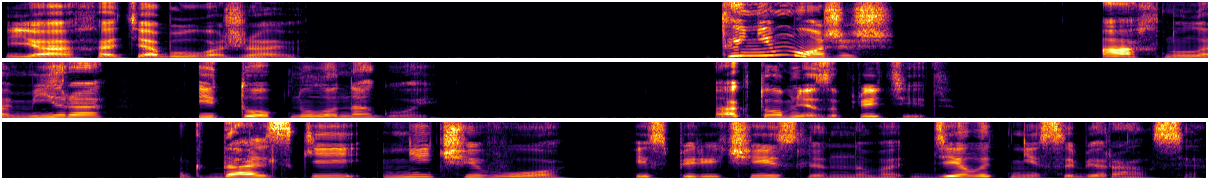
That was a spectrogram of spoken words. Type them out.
я хотя бы уважаю. «Ты не можешь!» Ахнула Мира и топнула ногой. «А кто мне запретит?» Гдальский ничего из перечисленного делать не собирался.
